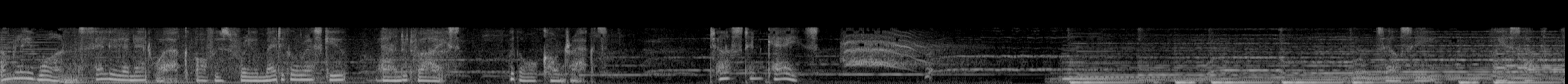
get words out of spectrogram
Only one cellular network offers free medical rescue and advice with all contracts. Just in case. Chelsea, for yourself.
